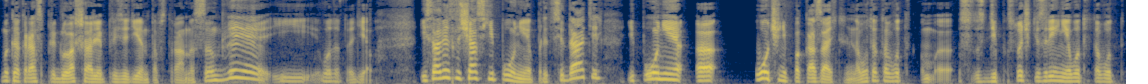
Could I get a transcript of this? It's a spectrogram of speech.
мы как раз приглашали приглашали президентов стран СНГ и вот это дело. И, соответственно, сейчас Япония председатель, Япония э, очень показательно. Вот это вот э, с, с точки зрения вот этого вот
